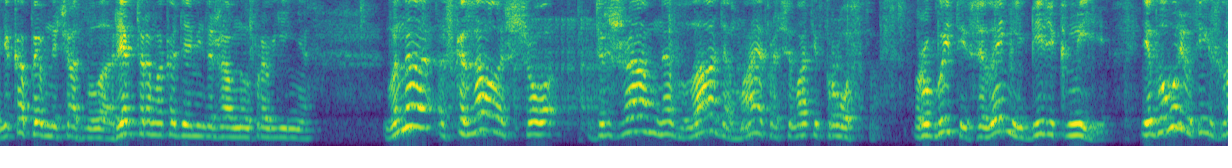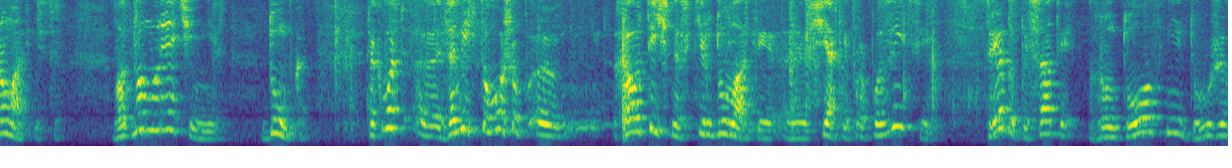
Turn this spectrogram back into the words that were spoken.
яка певний час була ректором Академії державного управління, вона сказала, що державна влада має працювати просто, робити зелені і білі книги і обговорювати їх з громадськістю. В одному реченні думка. Так от, е, замість того, щоб е, хаотично скірдувати е, всякі пропозиції, треба писати ґрунтовні дуже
